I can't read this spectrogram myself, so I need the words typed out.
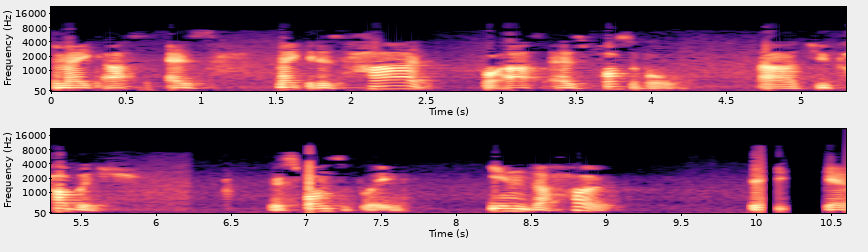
to make us as make it as hard for us as possible uh, to publish responsibly in the hope that we get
